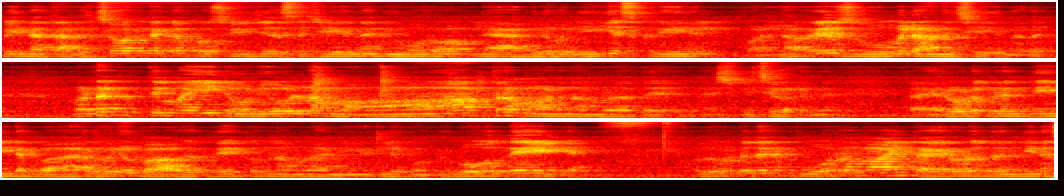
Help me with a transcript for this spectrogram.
പിന്നെ തലച്ചോറിന്റെ ഒക്കെ പ്രൊസീജിയേഴ്സ് ചെയ്യുന്ന ന്യൂറോ ലാബിൽ വലിയ സ്ക്രീനിൽ വളരെ സൂമിലാണ് ചെയ്യുന്നത്. വളരെ കൃത്യമായി ഈ നൊടിയോളിനെ മാത്രമാണ് നമ്മളത് നശിപ്പിച്ച് കളയുന്നത്. തൈറോയ്ഡ് ഗ്രന്ഥിന്റെ വേറെ ഒരു ഭാഗത്തേക്കും നമ്മൾ ആ നീഡിൽ കൊണ്ടുപോകുന്നേ ഇല്ല. അതുകൊണ്ട് തന്നെ പൂർണമായും തൈറോയ്ഡ് ഗ്രന്ഥിനെ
